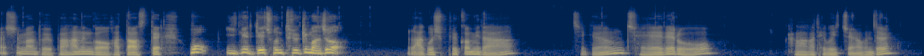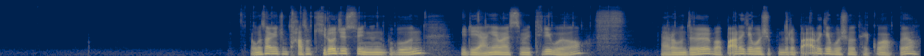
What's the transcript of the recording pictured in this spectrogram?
80만 돌파하는 거 갔다 왔을 때, 어, 이게 내 전투력이 맞아! 라고 싶을 겁니다. 지금 제대로 강화가 되고 있죠, 여러분들. 영상이 좀 다소 길어질 수 있는 부분 미리 양해 말씀을 드리고요. 자, 여러분들 뭐 빠르게 보실 분들은 빠르게 보셔도 될 것 같고요.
